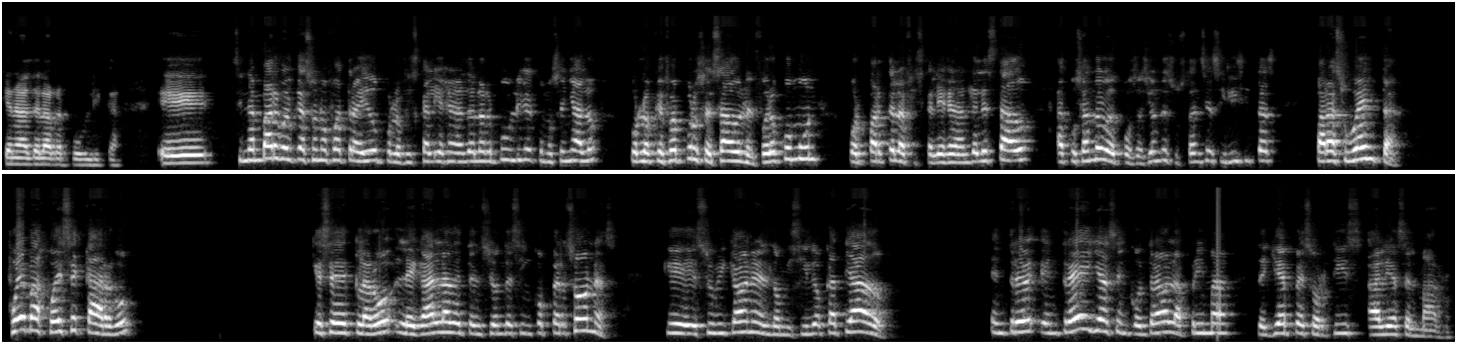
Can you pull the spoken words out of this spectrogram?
General de la República. Eh, sin embargo, el caso no fue atraído por la Fiscalía General de la República, como señalo, por lo que fue procesado en el fuero común por parte de la Fiscalía General del Estado, acusándolo de posesión de sustancias ilícitas para su venta. Fue bajo ese cargo que se declaró legal la detención de cinco personas que se ubicaban en el domicilio cateado. Entre, entre ellas se encontraba la prima de Yepes Ortiz, alias El Marro.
